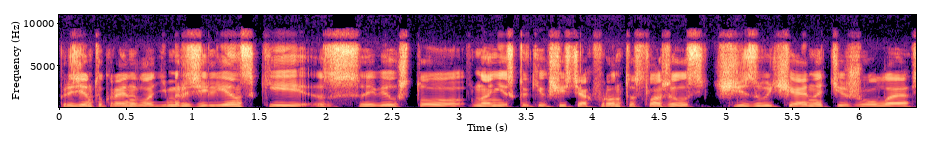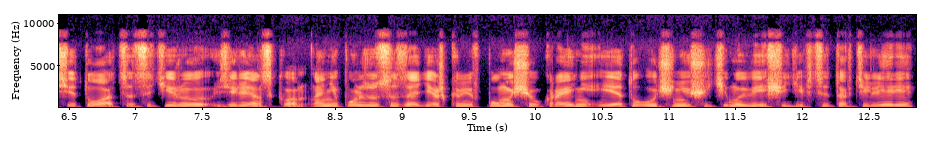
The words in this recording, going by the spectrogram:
Президент Украины Владимир Зеленский заявил, что на нескольких частях фронта сложилась чрезвычайно тяжелая ситуация. Цитирую Зеленского. Они пользуются задержками в помощи Украине, и это очень ощутимые вещи. Дефицит артиллерии,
